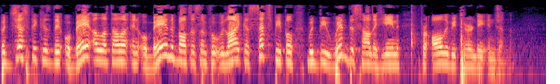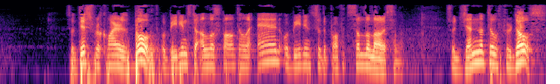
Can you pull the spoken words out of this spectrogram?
But just because they obey Allah Ta'ala and obey the Prophet for ulaika, such people would be with the Salihin for all of eternity in Jannah. So this requires both obedience to Allah subhanahu wa ta'ala and obedience to the Prophet sallallahu alaihi wasallam. So Jannatul Firdaus,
